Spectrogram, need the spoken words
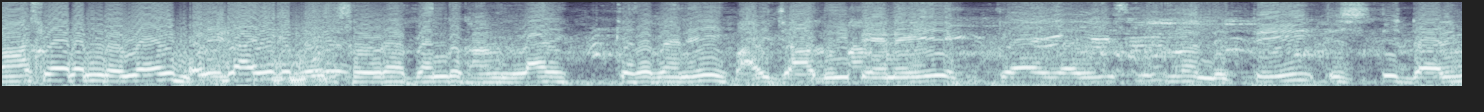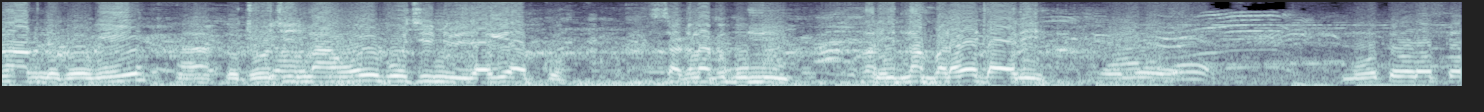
पाँच रुपया बंद हो गया बड़ी डायरी कितनी सौ रुपया पेन तो खाने ला कैसा पेन है? भाई जादुई पेन है ये। क्या है इसमें लिखते ही इस डायरी में आप लिखोगे तो जो चीज़ मांगोगे वो चीज़ मिल जाएगी आपको। सकला का बुमू खरीदना पड़ेगा डायरी। मुँह तोड़ो पे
